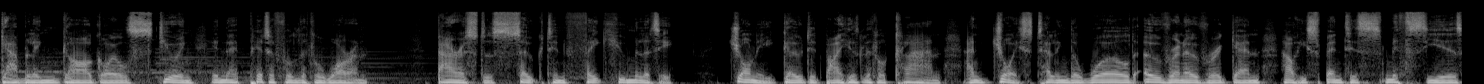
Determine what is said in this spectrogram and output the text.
gabbling gargoyles stewing in their pitiful little warren. Barristers soaked in fake humility, Johnny goaded by his little clan, and Joyce telling the world over and over again how he spent his Smith's years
